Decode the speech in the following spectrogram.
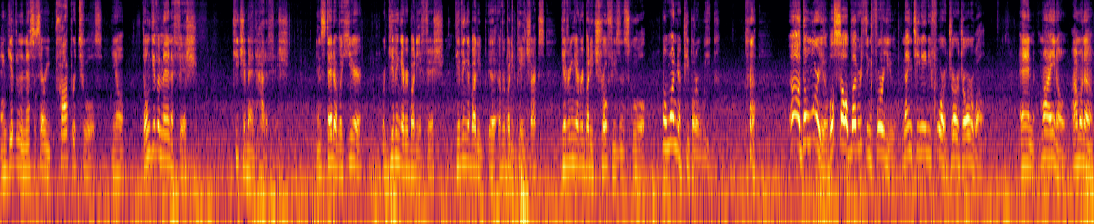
and give them the necessary proper tools. You know, don't give a man a fish. Teach a man how to fish. Instead over here, we're giving everybody a fish, giving everybody uh, everybody paychecks, giving everybody trophies in school. No wonder people are weak. Oh, don't worry, we'll solve everything for you. 1984, George Orwell. And my, you know, I want to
